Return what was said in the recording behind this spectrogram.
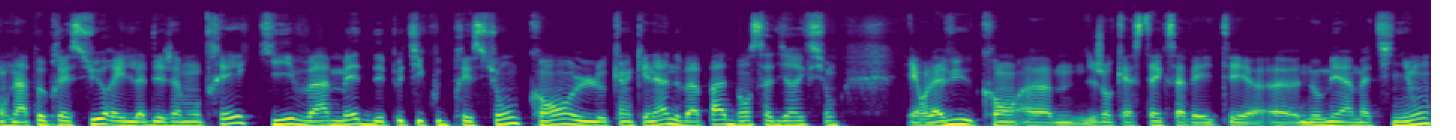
on est à peu près sûr, et il l'a déjà montré, qu'il va mettre des petits coups de pression quand le quinquennat ne va pas dans sa direction. Et on l'a vu, quand euh, Jean Castex avait été euh, nommé à Matignon,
